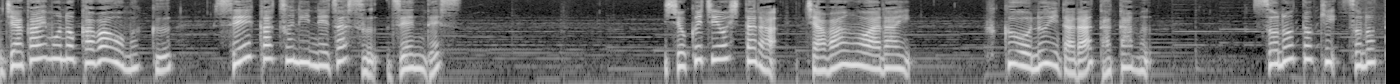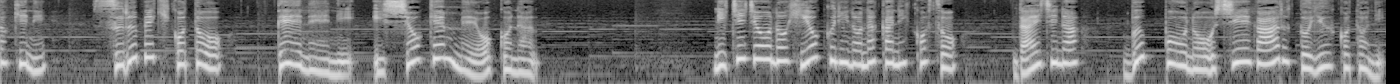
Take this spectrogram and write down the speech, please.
じゃがいもの皮を剥く生活に根ざす禅です。食事をしたら茶碗を洗い服を脱いだら畳む。その時その時にするべきことを丁寧に一生懸命行う。日常の日送りの中にこそ大事な仏法の教えがあるということに。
